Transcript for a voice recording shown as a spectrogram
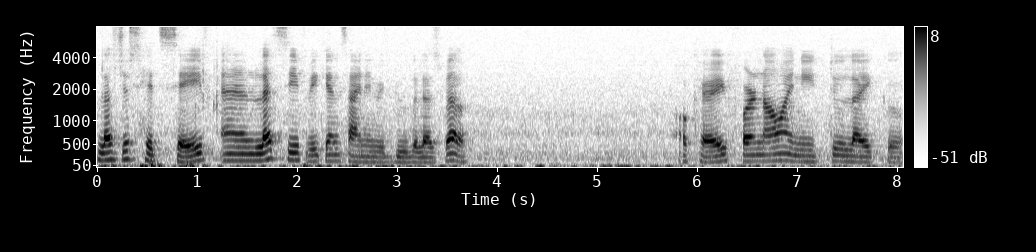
let's just hit save and let's see if we can sign in with google as well. Okay for now i need to like uh,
